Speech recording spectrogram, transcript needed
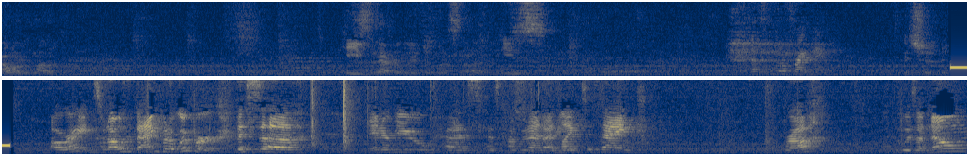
I wouldn't know. he's He's never lived with my son. he's That's a little frightening. It should be. All right, so not with a bang, but a whimper. This uh, interview has has come to an end. I'd like to thank Bra, who is unknown,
